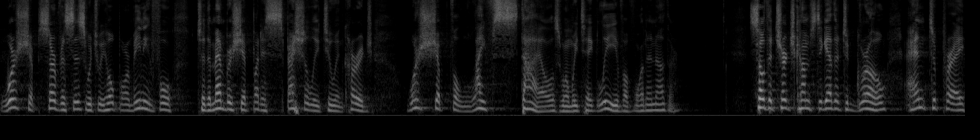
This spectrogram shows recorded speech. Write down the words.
worship services, which we hope are meaningful to the membership, but especially to encourage worshipful lifestyles when we take leave of one another. So the church comes together to grow and to pray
